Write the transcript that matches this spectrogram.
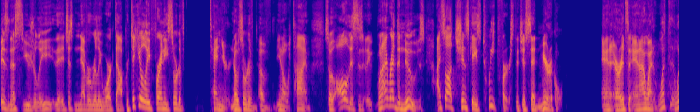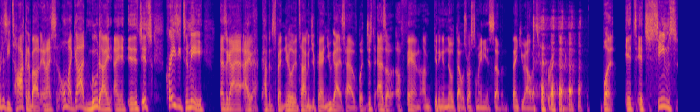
business usually it just never really worked out, particularly for any sort of tenure, no sort of of you know time. So all of this is when I read the news, I saw Shinsuke's tweet first that just said miracle. And or it's and I went, what what is he talking about? And I said, oh my God, Muta, I, I it's it's crazy to me as a guy. I I haven't spent nearly the time in Japan you guys have, but just as a, a fan, I'm getting a note that was WrestleMania seven. Thank you, Alex, for correcting me but it it seems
